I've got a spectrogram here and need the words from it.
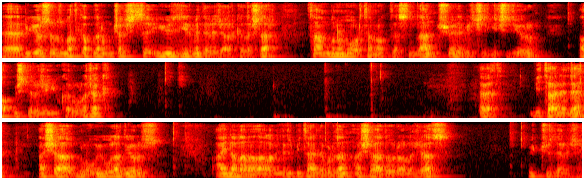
E, biliyorsunuz matkapların uç açısı 120 derece arkadaşlar. Tam bunun orta noktasından şöyle bir çizgi çiziyorum. 60 derece yukarı olacak. Evet, bir tane de aşağı bunu uygula diyoruz. Aynalama da alabiliriz. Bir tane de buradan aşağı doğru alacağız. 300 derece.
